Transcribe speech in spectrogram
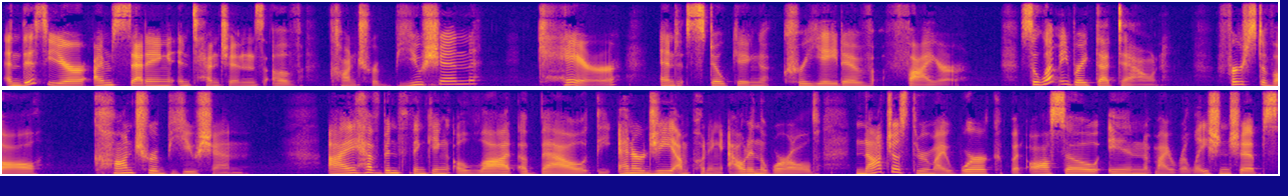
And this year, I'm setting intentions of contribution, care, and stoking creative fire. So let me break that down. First of all, contribution. I have been thinking a lot about the energy I'm putting out in the world, not just through my work, but also in my relationships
